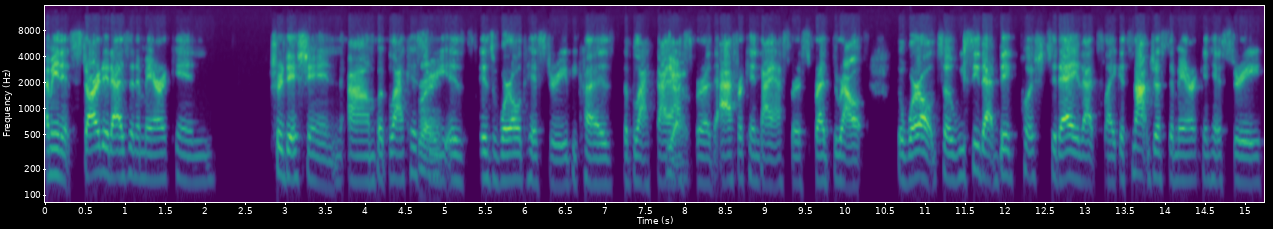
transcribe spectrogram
I mean, it started as an American tradition um, but black history Right. is is world history because the black diaspora the african diaspora spread throughout the world so we see that big push today that's like it's not just american history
